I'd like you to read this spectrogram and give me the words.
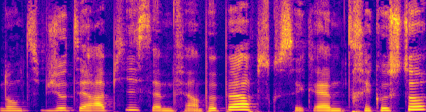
L'antibiothérapie, ça me fait un peu peur parce que c'est quand même très costaud.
